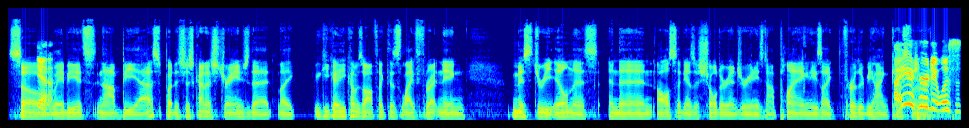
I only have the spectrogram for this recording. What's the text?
So Yeah. maybe it's not BS, but it's just kind of strange that like he he comes off like this life threatening mystery illness, and then all of a sudden he has a shoulder injury and he's not playing, and he's like further behind. I had heard it was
